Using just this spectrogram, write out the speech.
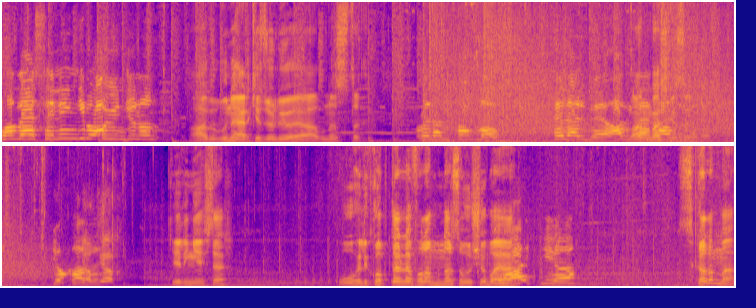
Ama ben senin gibi oyuncunun Abi bu ne herkes ölüyor ya bu nasıl takım? Tuvalet abi çok low. Helal be abi Var mı gel başkası? yok abi. Yok yok. Gelin gençler. Oo helikopterle falan bunlar savaşıyor bayağı. Dua ediyor. Sıkalım mı?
